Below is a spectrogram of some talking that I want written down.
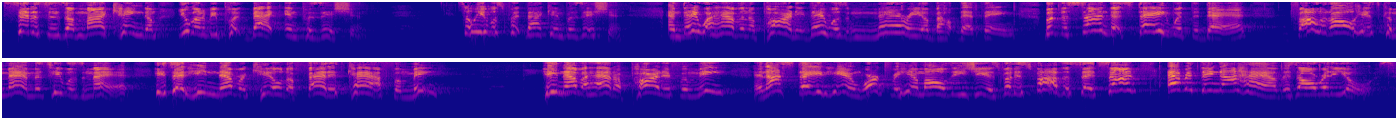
citizens of my kingdom. You're going to be put back in position. So he was put back in position. And they were having a party. They was merry about that thing. But the son that stayed with the dad, followed all his commandments, he was mad. He said, he never killed a fattest calf for me. He never had a party for me. And I stayed here and worked for him all these years. But his father said, son, everything I have is already yours.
